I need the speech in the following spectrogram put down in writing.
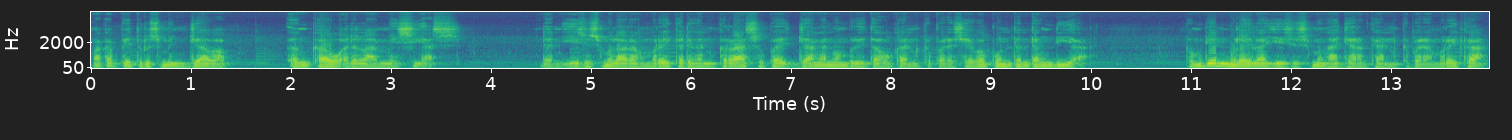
Maka Petrus menjawab, "Engkau adalah Mesias." Dan Yesus melarang mereka dengan keras supaya jangan memberitahukan kepada siapa pun tentang Dia. Kemudian mulailah Yesus mengajarkan kepada mereka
